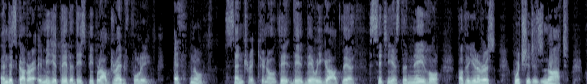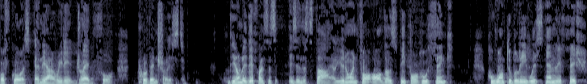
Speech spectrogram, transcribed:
and discover immediately that these people are dreadfully ethnocentric. You know, they, they, they regard their city as the navel of the universe, which it is not, of course, and they are really dreadful provincialists. The only difference is, is in the style, you know, and for all those people who think who want to believe with Stanley Fish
